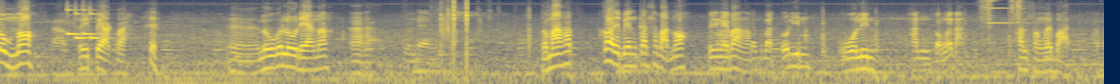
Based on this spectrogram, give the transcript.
ส้มเนาะ ครับเอ้ยแปลกว่ะ เออโลก็โลแดงเนาะ อ่าส่วนแดงต่อมาครับ ก็จะเป็นการสะบัดเนาะ เป็นยังไงบ้างครับ กันสะบัดโอลินโอลินพันสองร้อยบาท พันสองร้อยบาท ครับ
